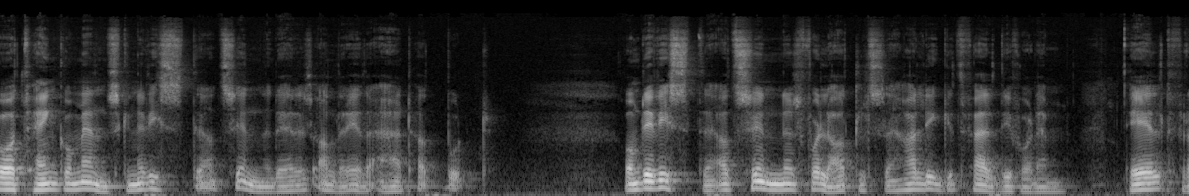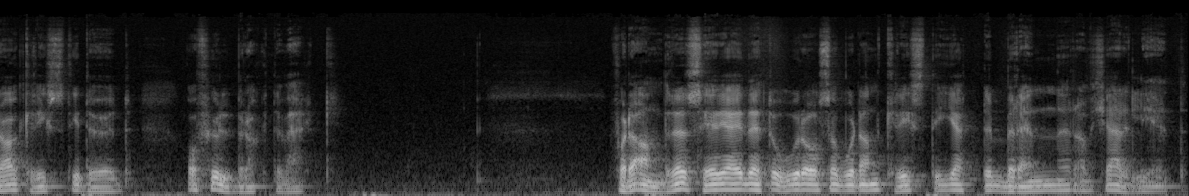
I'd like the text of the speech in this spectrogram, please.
Og tenk om menneskene visste at syndene deres allerede er tatt bort, om de visste at syndenes forlatelse har ligget ferdig for dem helt fra Kristi død og fullbrakte verk. For det andre ser jeg i dette ordet også hvordan Kristi hjerte brenner av kjærlighet.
